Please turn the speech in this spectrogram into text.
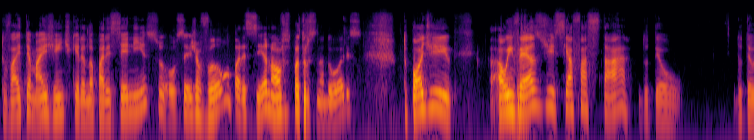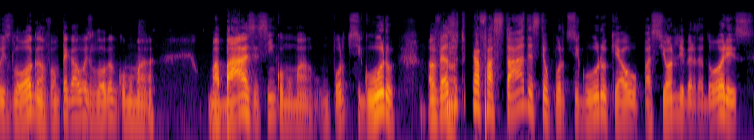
tu vai ter mais gente querendo aparecer nisso, ou seja, vão aparecer novos patrocinadores. Tu pode, ao invés de se afastar do teu do teu slogan, vamos pegar o slogan como uma uma base, assim, como uma, um porto seguro, ao invés Hum. de tu te afastar desse teu porto seguro, que é o Passion Libertadores,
